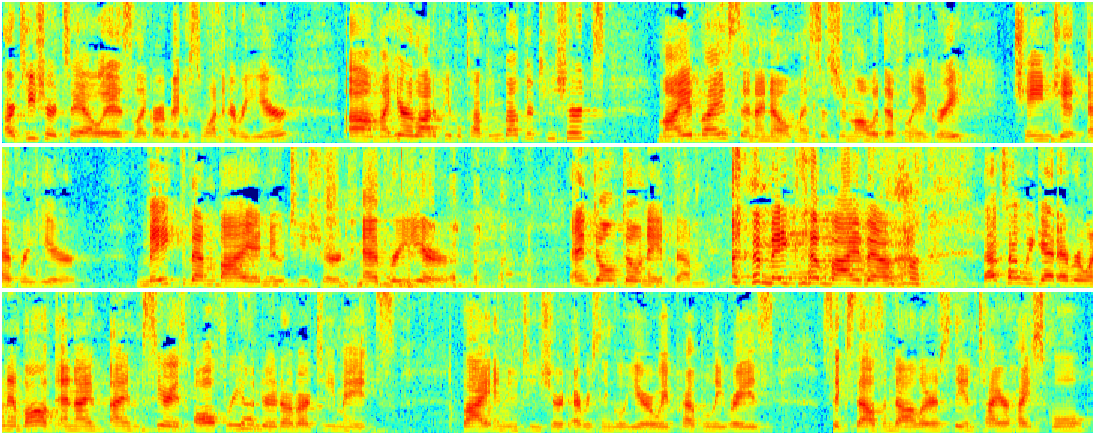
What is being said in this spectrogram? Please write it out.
our T-shirt sale is like our biggest one every year. Um, I hear a lot of people talking about their T-shirts. My advice, and I know my sister-in-law would definitely agree, change it every year. Make them buy a new T-shirt every year, and don't donate them. Make them buy them. That's how we get everyone involved. And I'm, I'm serious. All 300 of our teammates buy a new T-shirt every single year. We probably raise six thousand dollars. The entire high school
